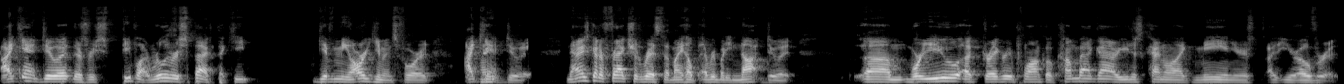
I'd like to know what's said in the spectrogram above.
I can't do it. There's res- people I really respect that keep giving me arguments for it. I can't do it. Now he's got a fractured wrist that might help everybody not do it. Um, were you a Gregory Polanco comeback guy, or are you just kind of like me and you're you're over it?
